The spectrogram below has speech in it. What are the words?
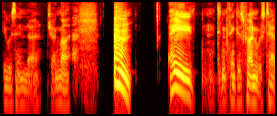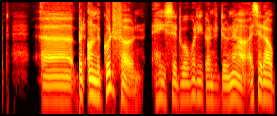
He was in uh, Chiang Mai. he didn't think his phone was tapped. Uh, but on the good phone, he said, Well, what are you going to do now? I said, I'll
